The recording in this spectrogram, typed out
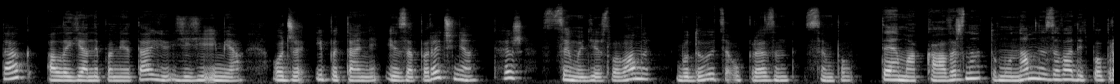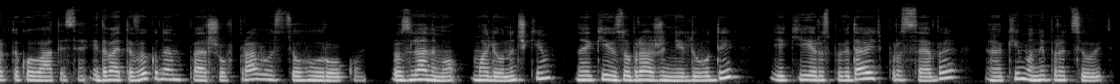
Так, але я не пам'ятаю її ім'я. Отже, і питання, і заперечення теж з цими дієсловами будуються у present simple. Тема каверзна, тому нам не завадить попрактикуватися. І давайте виконаємо першу вправу з цього уроку. Розглянемо малюночки, на яких зображені люди, які розповідають про себе, е, ким вони працюють.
